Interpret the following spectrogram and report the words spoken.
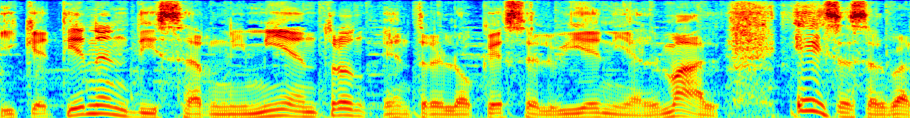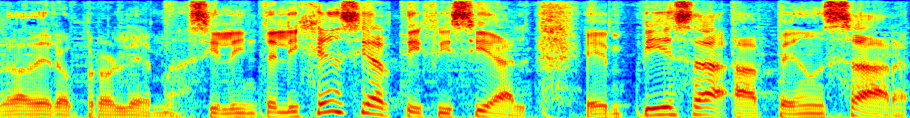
y que tienen discernimiento entre lo que es el bien y el mal. Ese es el verdadero problema. Si la inteligencia artificial empieza a pensar,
